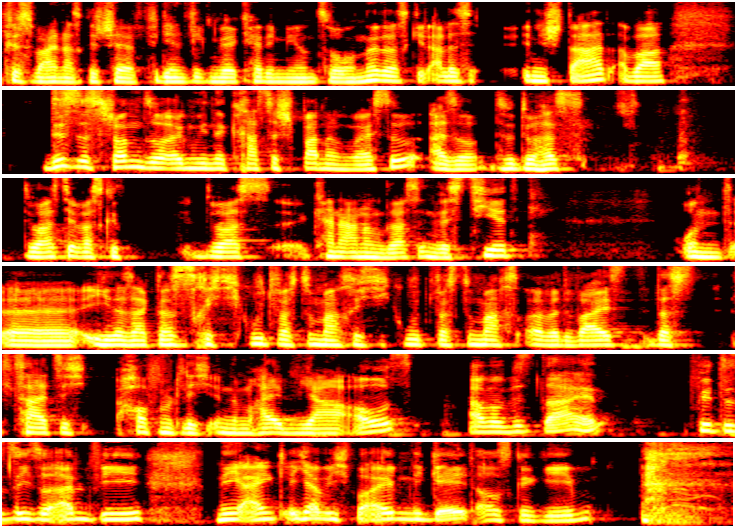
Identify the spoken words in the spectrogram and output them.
fürs Weihnachtsgeschäft, für die Entwicklung der Academy und so. Ne? Das geht alles in den Start, aber das ist schon so irgendwie eine krasse Spannung, weißt du? Also du, du hast, du hast dir was, du hast, keine Ahnung, du hast investiert und äh, jeder sagt, das ist richtig gut, was du machst, richtig gut, was du machst, aber du weißt, das zahlt sich hoffentlich in einem halben Jahr aus. Aber bis dahin fühlt es sich so an wie, nee, eigentlich habe ich vor allem die Geld ausgegeben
